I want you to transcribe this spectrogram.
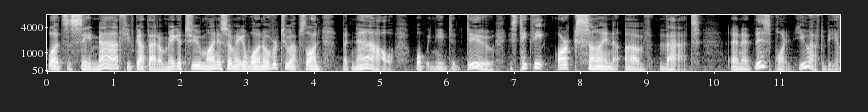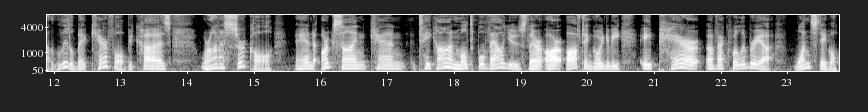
well, it's the same math. You've got that omega 2 minus omega 1 over 2 epsilon, but now what we need to do is take the arcsine of that. And at this point, you have to be a little bit careful because we're on a circle and arcsine can take on multiple values. There are often going to be a pair of equilibria, one stable,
